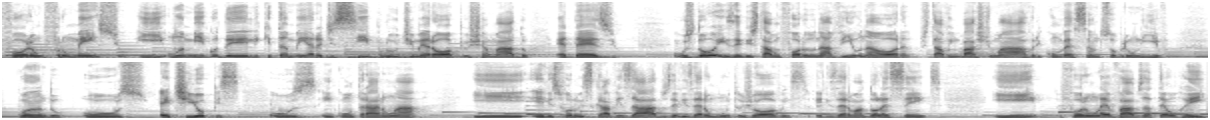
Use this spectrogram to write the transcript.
foram Frumêncio e um amigo dele que também era discípulo de Merópio chamado Edésio. Os dois eles estavam fora do navio na hora, estavam embaixo de uma árvore conversando sobre um livro, quando os etíopes os encontraram lá e eles foram escravizados, eles eram muito jovens, eles eram adolescentes e foram levados até o rei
